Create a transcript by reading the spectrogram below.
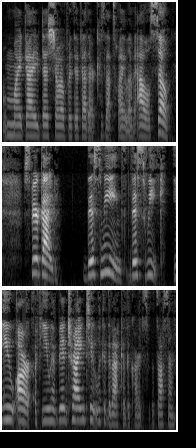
my guy does show up with a feather because that's why I love owls. So, Spirit Guide, this means this week you are, if you have been trying to, look at the back of the cards. That's awesome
